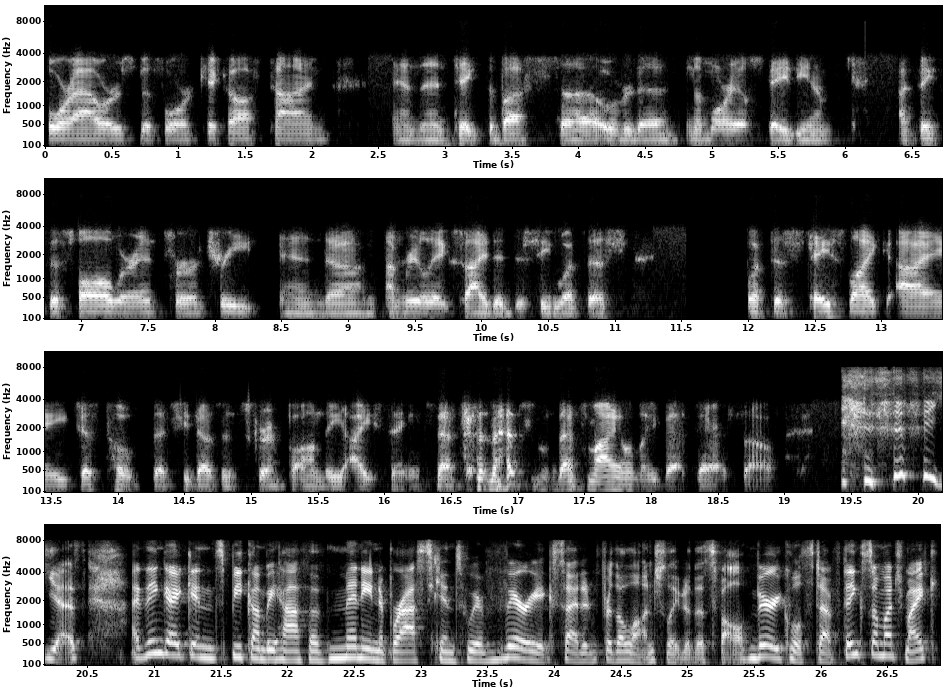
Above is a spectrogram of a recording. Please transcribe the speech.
four hours before kickoff time, and then take the bus uh, over to Memorial Stadium. I think this fall we're in for a treat, and um, I'm really excited to see what this what this tastes like. I just hope that she doesn't scrimp on the icing. That's that's that's my only bet there. So. yes, I think I can speak on behalf of many Nebraskans who are very excited for the launch later this fall. Very cool stuff. Thanks so much, Mike.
